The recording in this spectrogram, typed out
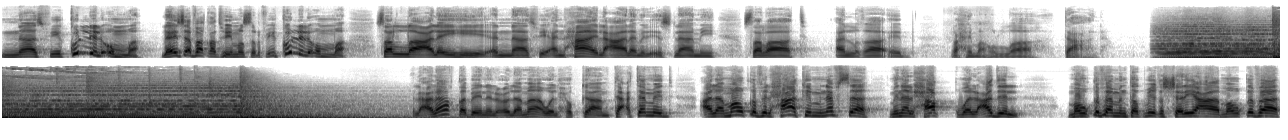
الناس في كل الأمة ليس فقط في مصر في كل الأمة صلى عليه الناس في أنحاء العالم الإسلامي صلاة الغائب رحمه الله تعالى. العلاقة بين العلماء والحكام تعتمد على موقف الحاكم نفسه من الحق والعدل. موقفة من تطبيق الشريعة موقفة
